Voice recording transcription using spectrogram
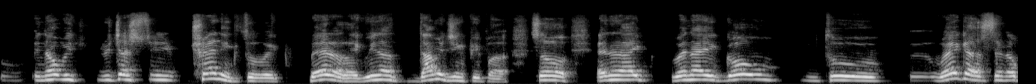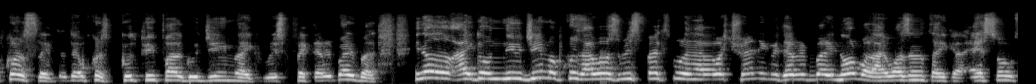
you know we we just uh, training to like better, like we're not damaging people. So and then I when I go to Vegas, and of course, like of course, good people, good gym, like respect everybody. But you know, I go new gym. Of course, I was respectful and I was training with everybody normal. I wasn't like an asshole.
